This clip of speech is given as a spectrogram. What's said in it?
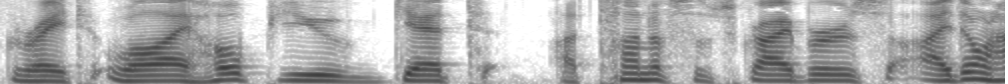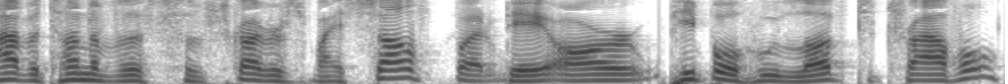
Great. Well, I hope you get a ton of subscribers. I don't have a ton of subscribers myself, but they are people who love to travel.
